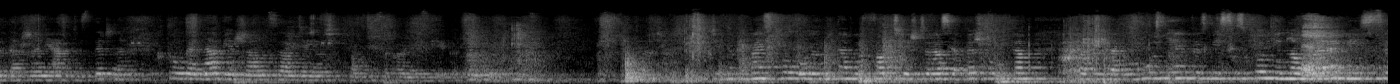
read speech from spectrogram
wydarzenia artystyczne, które na bieżąco dzieją się w Parku Sokolnickiego. Dziękuję. Dzień dobry Państwu, witamy w Forcie jeszcze raz, ja też witam bardziej tak ogólnie. To jest miejsce zupełnie nowe, miejsce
